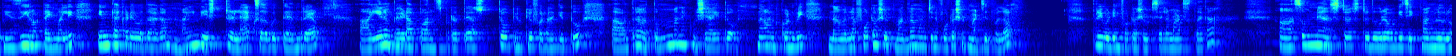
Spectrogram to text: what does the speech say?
ಬ್ಯುಸಿ ಇರೋ ಟೈಮಲ್ಲಿ ಇಂಥ ಕಡೆ ಹೋದಾಗ ಮೈಂಡ್ ಎಷ್ಟು ರಿಲ್ಯಾಕ್ಸ್ ಆಗುತ್ತೆ ಅಂದರೆ ಏನು ಬೇಡಪ್ಪ ಅನ್ನಿಸ್ಬಿಡುತ್ತೆ ಅಷ್ಟು ಬ್ಯೂಟಿಫುಲ್ ಆಗಿತ್ತು. ಒಂಥರ ತುಂಬಾ ಖುಷಿ ಆಯಿತು. ನಾವು ಅಂದ್ಕೊಂಡ್ವಿ ನಾವೆಲ್ಲ ಫೋಟೋಶೂಟ್ ಮದುವೆ ಮುಂಚೆನೇ ಫೋಟೋಶೂಟ್ ಮಾಡಿಸಿದ್ವಲ್ಲ ಪ್ರೀ ವೆಡ್ಡಿಂಗ್ ಫೋಟೋಶೂಟ್ಸ್ ಎಲ್ಲ ಮಾಡಿಸಿದಾಗ ಸುಮ್ಮನೆ ಅಷ್ಟಷ್ಟು ದೂರ ಹೋಗಿ ಚಿಕ್ಕಮಗಳೂರು,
